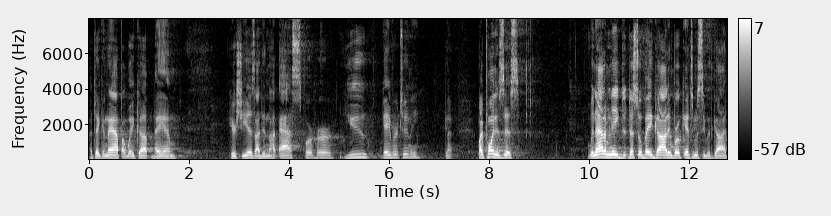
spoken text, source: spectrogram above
I take a nap, I wake up, bam, here she is. I did not ask for her. You gave her to me. My point is this when Adam and Eve disobeyed God and broke intimacy with God,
